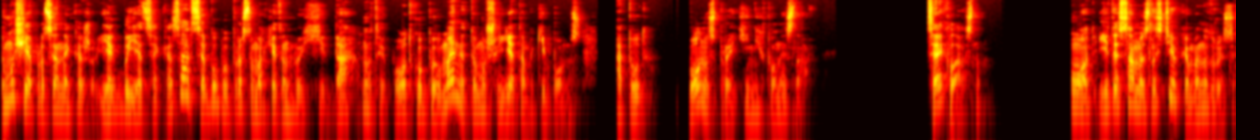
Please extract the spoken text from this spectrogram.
Тому що я про це не кажу. Якби я це казав, це був би просто маркетинговий хід. Да? Ну, типу, от купи у мене, тому що є там такий бонус. А тут бонус, про який ніхто не знав. Це класно. От, і те саме з листівками, ну, друзі,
